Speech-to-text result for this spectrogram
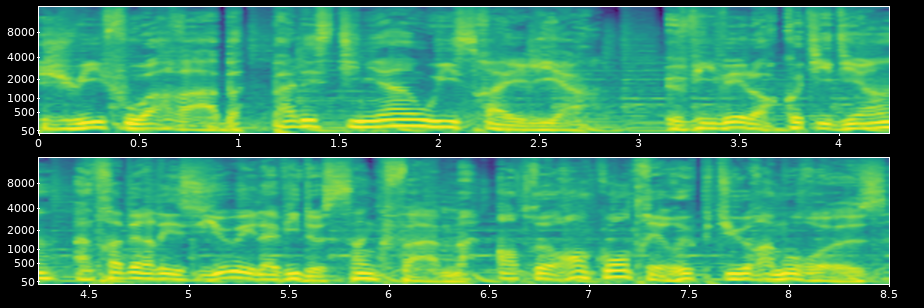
juif ou arabe, palestinien ou israélien. Vivez leur quotidien à travers les yeux et la vie de cinq femmes, entre rencontres et ruptures amoureuses,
